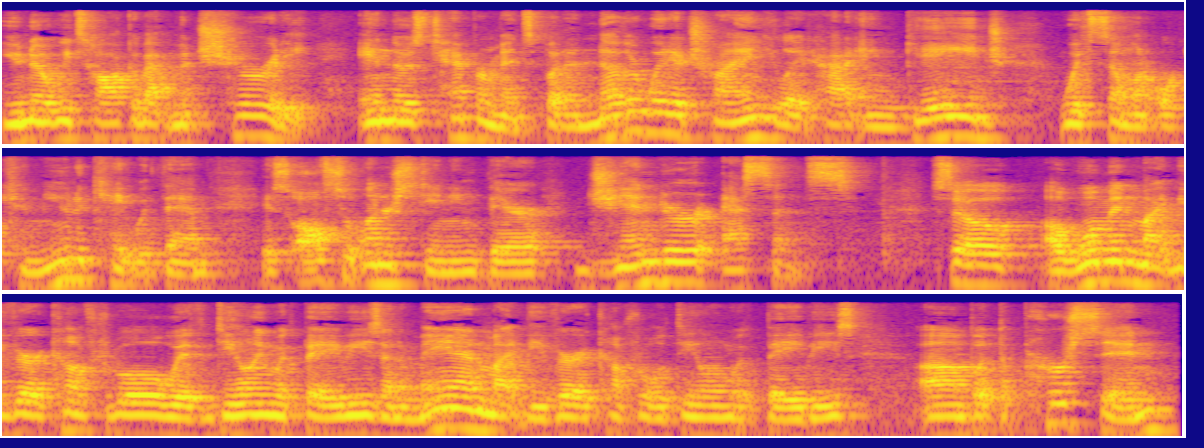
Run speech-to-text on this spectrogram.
You know we talk about maturity in those temperaments, but another way to triangulate how to engage with someone or communicate with them is also understanding their gender essence. So a woman might be very comfortable with dealing with babies and a man might be very comfortable dealing with babies um, but the person,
